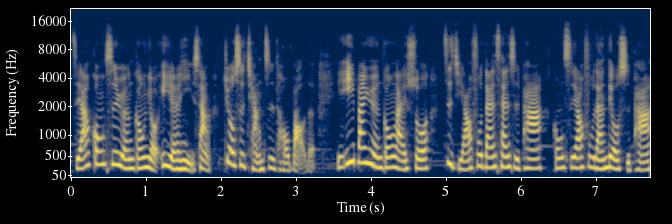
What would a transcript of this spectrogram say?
只要公司员工有一人以上，就是强制投保的。以一般员工来说，自己要负担三十趴，公司要负担六十趴，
